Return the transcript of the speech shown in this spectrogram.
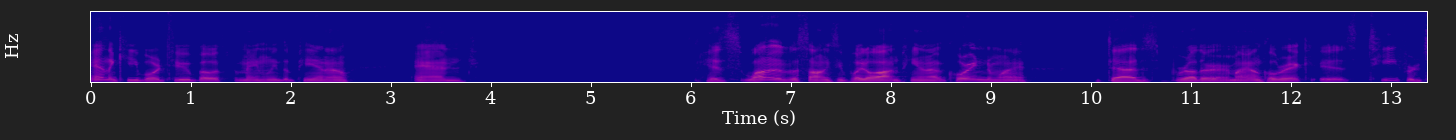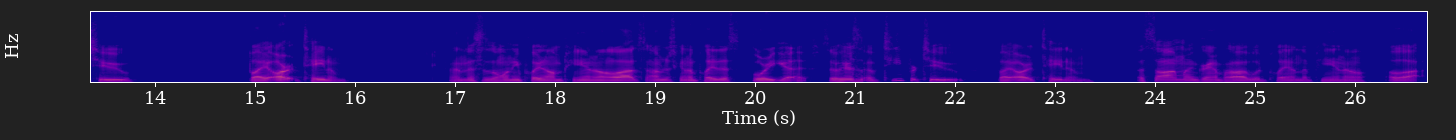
and the keyboard too, both, but mainly the piano. And his one of the songs he played a lot on piano, according to my dad's brother, my uncle Rick, is Tea for Two by Art Tatum. And this is the one he played on piano a lot. So I'm just going to play this for you guys. So here's of Tea for Two by Art Tatum, a song my grandpa would play on the piano a lot.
